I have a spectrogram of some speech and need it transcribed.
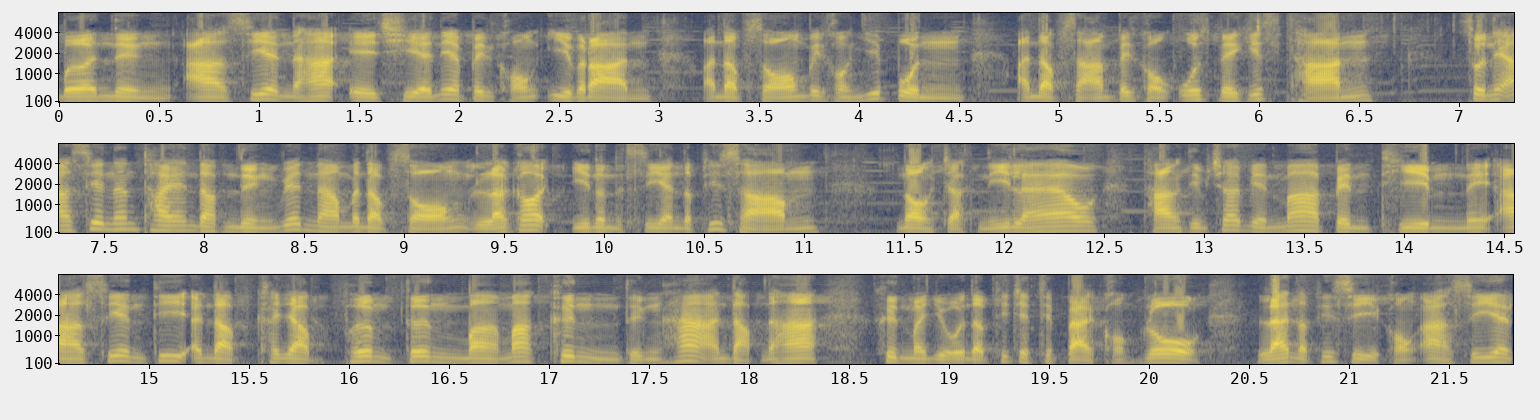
เบอร์ 1 อาเซียนนะฮะเอเชียเนี่ยเป็นของอิหร่าน อันดับ 2 เป็นของญี่ปุ่น อันดับ 3 เป็นของอุซเบกิสถาน ส่วนในอาเซียนนั้นไทยอันดับ 1 เวียดนามอันดับ 2 แล้วก็อินโดนีเซียอันดับที่ 3 นอกจากนี้แล้วทางทีมชาติเมียนมาเป็นทีมในอาเซียนที่อันดับขยับเพิ่มขึ้นมามากขึ้นถึง 5 อันดับนะฮะ ขึ้นมาอยู่อันดับที่ 78 ของโลก และอันดับที่ 4 ของอาเซียน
